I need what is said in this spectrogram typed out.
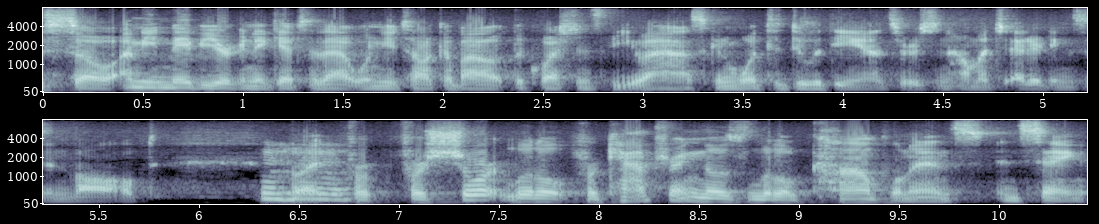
So, I mean, maybe you're going to get to that when you talk about the questions that you ask and what to do with the answers and how much editing is involved. Mm-hmm. But for, for short little, for capturing those little compliments and saying,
